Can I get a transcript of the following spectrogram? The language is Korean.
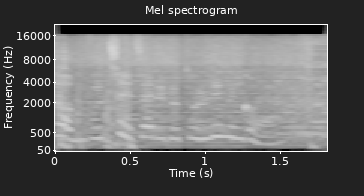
전부 제자리로 돌리는 거야.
